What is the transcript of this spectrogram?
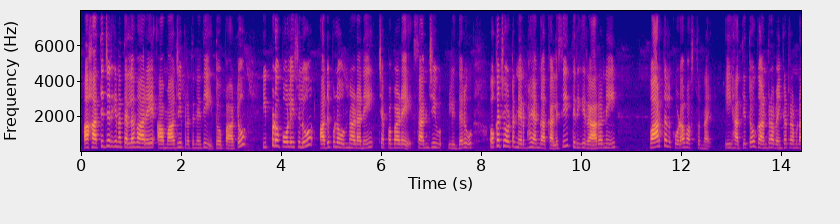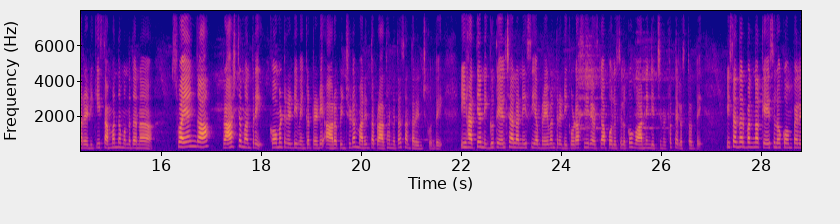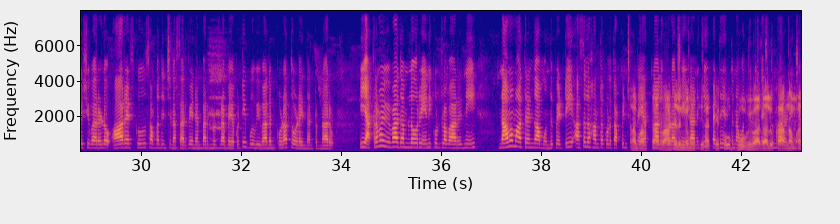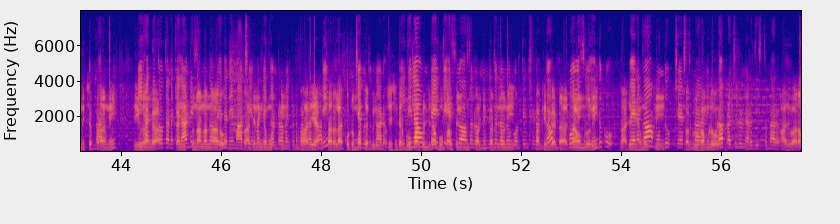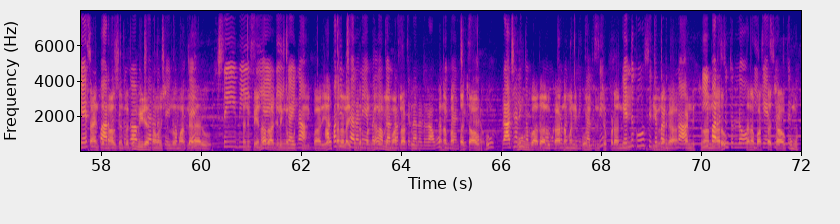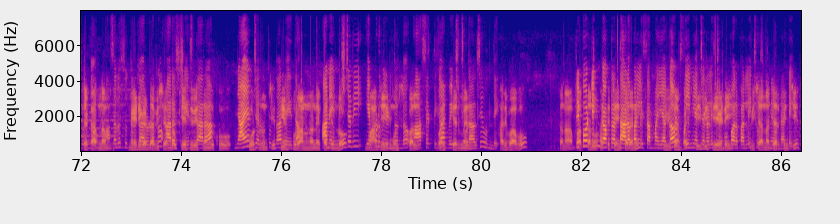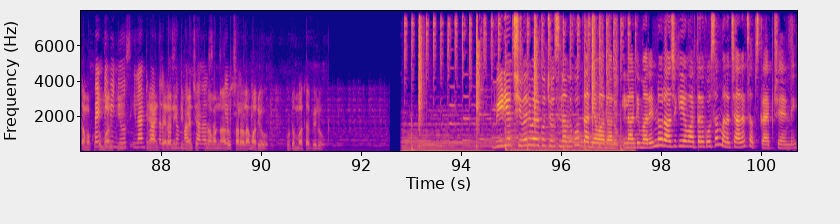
ఆ హత్య జరిగిన తెల్లవారే ఆ మాజీ ప్రతినిధితో పాటు ఇప్పుడు పోలీసులు అదుపులో ఉన్నాడని చెప్పబడే సంజీవ్లిద్దరూ ఒకచోట నిర్భయంగా కలిసి తిరిగి రారని వార్తలు కూడా వస్తున్నాయి. ఈ హత్యతో గండ్ర వెంకటరమణారెడ్డికి సంబంధం ఉన్నదన్న స్వయంగా రాష్ట్ర మంత్రి కోమటిరెడ్డి వెంకటరెడ్డి ఆరోపించడం మరింత ప్రాధాన్యత సంతరించుకుంది. ఈ హత్య నిగ్గు తేల్చాలని సీఎం రేవంత్ రెడ్డి కూడా సీరియస్గా పోలీసులకు వార్నింగ్ ఇచ్చినట్లు తెలుస్తుంది. ఈ సందర్భంగా కేసులో కొంపెలి శివారులో ఆర్ఎఫ్కు సంబంధించిన సర్వే నెంబర్ నూట డెబ్బై ఒకటి భూ వివాదం కూడా తోడైందంటున్నారు. ఈ అక్రమ వివాదంలో రేణికుంట్ల వారిని నామమాత్రంగా ముందు పెట్టి అసలు హంతకులు తప్పించుకునే యత్నాలు కూడా చేయడానికి పెద్ద ఎత్తున ఒత్తిడి కారణం అని చెప్తున్నారు. చెప్పడాన్ని వివాదాలు కారణమని పోలీసులు తీవ్రంగా ఖండిస్తున్నారు పరిస్థితుల్లో తన భర్త చావుకు ముఖ్య కారణం మేడిగడ్డ విషయంలో కేసు చేస్తారా? న్యాయం జరుగుతుందా లేదా అనే మిస్టరీ ఎప్పుడు వీడుతుందో ఆసక్తిగా వైస్ వేచి చూడాల్సి ఉంది. Haribabu reporting doctor Talapalli Sammaiah Goud senior journalist Bhupalpally చూస్తూనే ఉండండి. పెన్ టీవీ న్యూస్ ఇలాంటి వార్తల కోసం మన ఛానల్ సబ్స్క్రైబ్ సరళ మరియు కుటుంబ సభ్యులు. వీడియో చివరి వరకు చూసినందుకు ధన్యవాదాలు. ఇలాంటి మరెన్నో రాజకీయ వార్తల కోసం మన ఛానల్ సబ్స్క్రైబ్ చేయండి.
